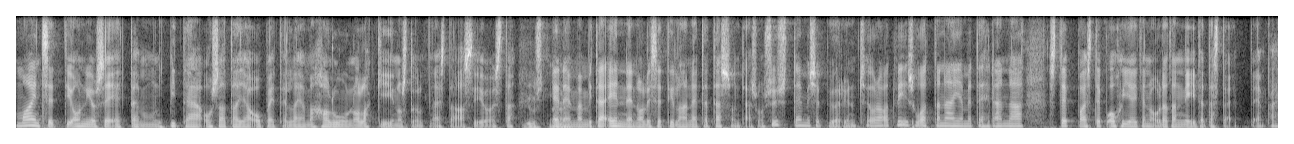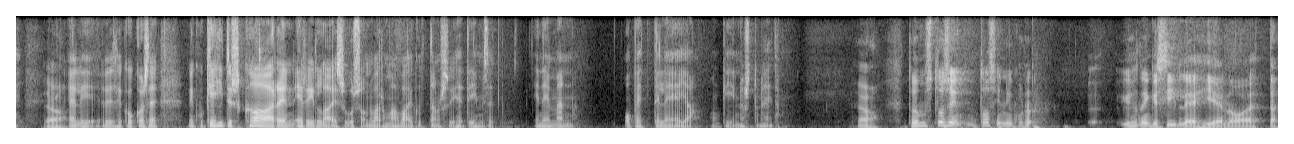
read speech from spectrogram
mindsetti on jo se, että mun pitää osata ja opetella ja mä haluan olla kiinnostunut näistä asioista enemmän, mitä ennen oli se tilanne, että tässä on tämä sun systeemi, se pyörii nyt seuraavat viisi vuotta näin ja me tehdään nämä step by step ohjeet ja noudatan niitä tästä eteenpäin. Eli, eli se koko se niin kehityskaaren erilaisuus on varmaan vaikuttanut siihen, että ihmiset enemmän opettelee ja on kiinnostuneita. Joo. Tuo on tosi, tosi niin kuin jotenkin silleen hienoa, että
